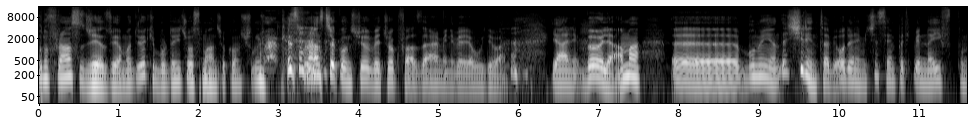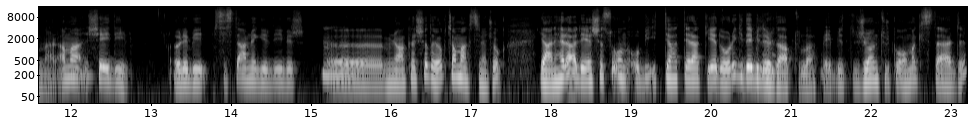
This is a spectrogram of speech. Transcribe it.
bunu Fransızca yazıyor ama diyor ki burada hiç Osmanlıca konuşulmuyor. Herkes Fransızca konuşuyor ve çok fazla Ermeni ve Yahudi var. Yani böyle ama e, bunun yanında şirin tabii o dönem için sempatik ve naif bunlar ama şey değil öyle bir sistemle girdiği bir e, münakaşa da yok. Tam aksine çok yani herhalde yaşası on, o bir ittihat terakkiye doğru gidebilirdi Abdullah Bey. Bir Jön Türk olmak isterdi.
